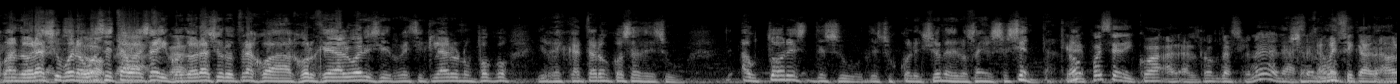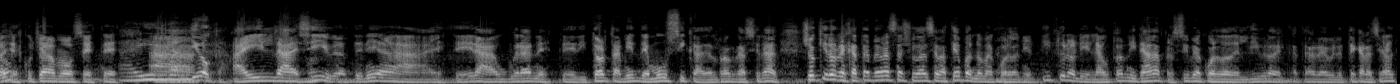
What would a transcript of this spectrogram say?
Cuando Horacio, bueno, vos estabas ahí, cuando Horacio lo trajo a Jorge Álvarez y reciclaron un poco y rescataron cosas de su autores de, su, de sus colecciones de los años 60. Que después se dedicó al rock nacional, a hacer música, ahora que escuchábamos este, a Hilda, a, Hilda sí, tenía, este, era un gran este, editor también de música del rock nacional. Yo quiero rescatar, me vas a ayudar Sebastián, pues no me acuerdo ni el título, ni el autor, ni nada, pero sí me acuerdo del libro del catálogo de la Biblioteca Nacional,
